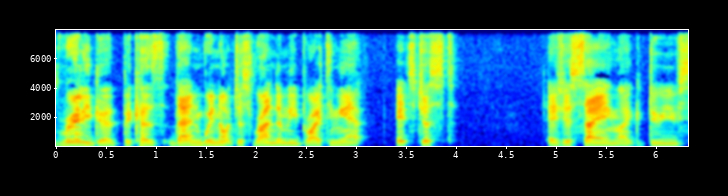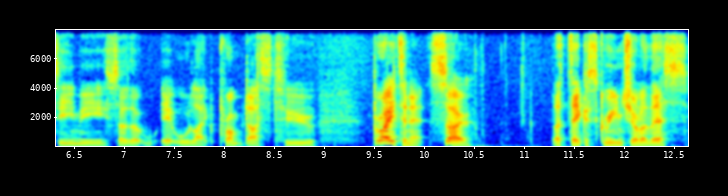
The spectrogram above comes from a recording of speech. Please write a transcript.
really good because then we're not just randomly brightening it. It's just it's just saying like, "Do you see me?" so that it will like prompt us to brighten it. So let's take a screenshot of this.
